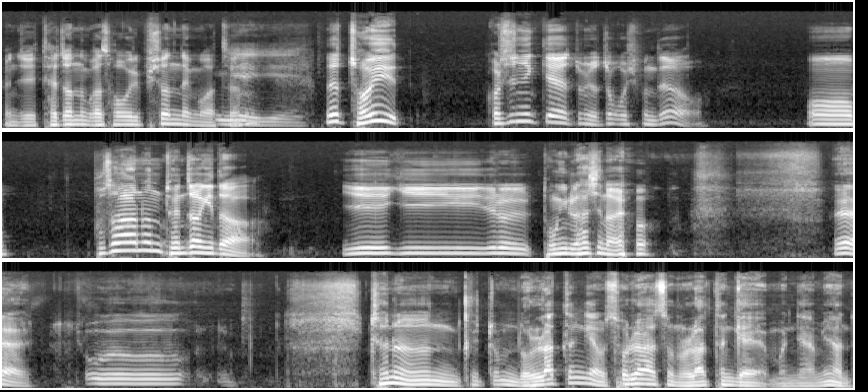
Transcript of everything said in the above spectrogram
왠지 대전과 서울이 퓨전된 것 같은. 예, 예. 근데 저희 걸신님께 좀 여쭤보고 싶은데요. 어 부산은 된장이다. 이 얘기를 동의를 하시나요? 예. 어, 저는 그 좀 놀랐던 게 소리 와서 놀랐던 게 뭐냐면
